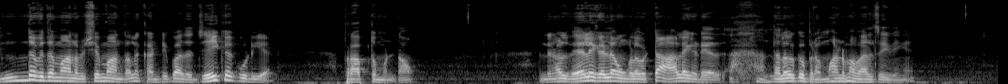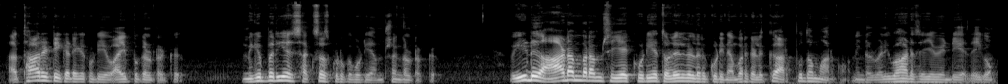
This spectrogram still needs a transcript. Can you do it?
எந்த விதமான விஷயமா இருந்தாலும் கண்டிப்பாக அதை ஜெயிக்கக்கூடிய பிராப்தம் உண்டாகும். ரெண்டு நாள் வேலைகளில் உங்களை விட்டு ஆளே கிடையாது. அந்தளவுக்கு பிரம்மாண்டமாக வேலை செய்வீங்க. அத்தாரிட்டி கிடைக்கக்கூடிய வாய்ப்புகள் இருக்குது மிகப்பெரிய சக்ஸஸ் கொடுக்கக்கூடிய அம்சங்கள் இருக்குது வீடு ஆடம்பரம் செய்யக்கூடிய தொழில்கள் இருக்கக்கூடிய நபர்களுக்கு அற்புதமாக இருக்கும். நீங்கள் வழிபாடு செய்ய வேண்டிய தெய்வம்.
